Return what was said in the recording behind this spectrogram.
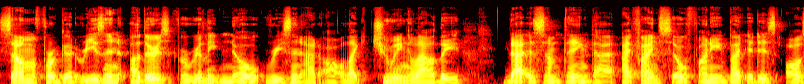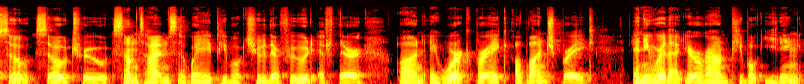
Some for good reason, others for really no reason at all, like chewing loudly. That is something that I find so funny, but it is also so true. Sometimes the way people chew their food, if they're on a work break, a lunch break, anywhere that you're around people eating,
